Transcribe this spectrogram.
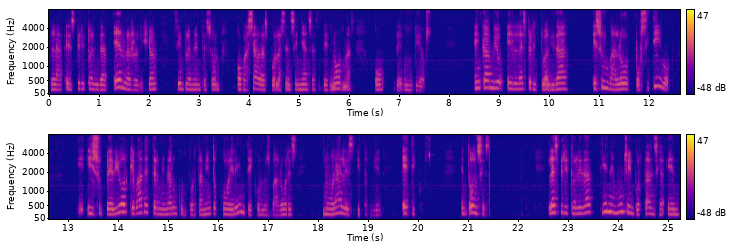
la espiritualidad en la religión simplemente son o basadas por las enseñanzas de normas o de un Dios. En cambio, en la espiritualidad es un valor positivo y, superior que va a determinar un comportamiento coherente con los valores morales y también éticos. Entonces, la espiritualidad tiene mucha importancia en,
